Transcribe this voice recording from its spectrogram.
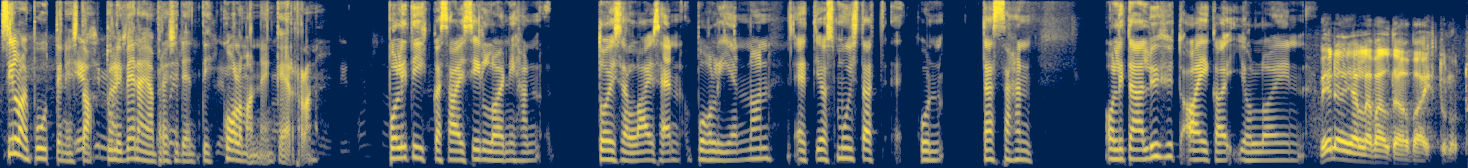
Silloin Putinista tuli Venäjän presidentti kolmannen kerran. Politiikka sai silloin ihan toisenlaisen poljennon. että jos muistat, kun tässähän oli tämä lyhyt aika, jolloin... Venäjällä valta on vaihtunut.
